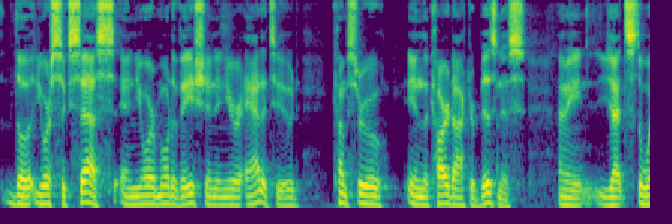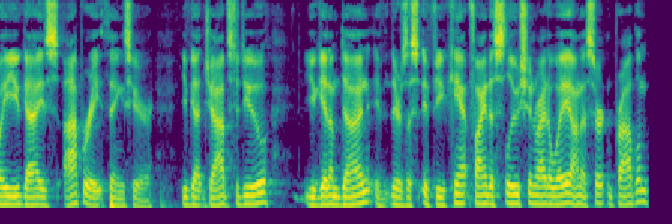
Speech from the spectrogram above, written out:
the your success and your motivation and your attitude comes through in the car doctor business. I mean that's the way you guys operate things here. You've got jobs to do You get them done. If there's a, if you can't find a solution right away on a certain problem,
